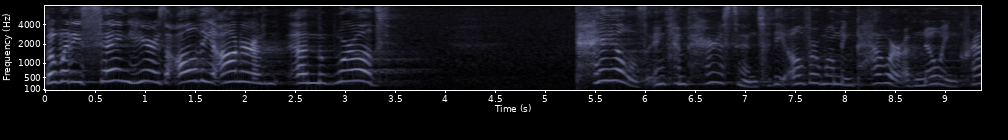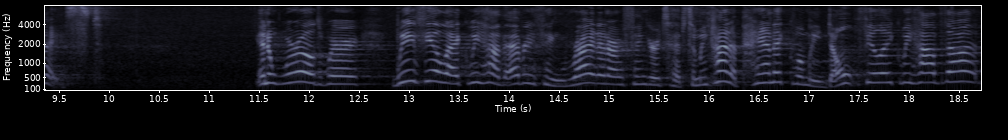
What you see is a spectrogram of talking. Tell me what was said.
But what he's saying here is all the honor in the world pales in comparison to the overwhelming power of knowing Christ. In a world where we feel like we have everything right at our fingertips and we kind of panic when we don't feel like we have that,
